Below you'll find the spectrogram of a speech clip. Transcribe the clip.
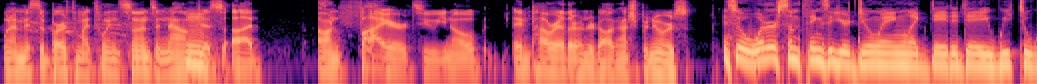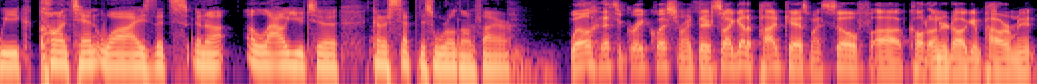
when I missed the birth of my twin sons, and now I'm mm. just uh, on fire to, you know, empower other underdog entrepreneurs. And so, what are some things that you're doing, like day to day, week to week, content wise, that's going to allow you to kind of set this world on fire? Well, that's a great question right there. So I got a podcast myself uh, called Underdog Empowerment,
